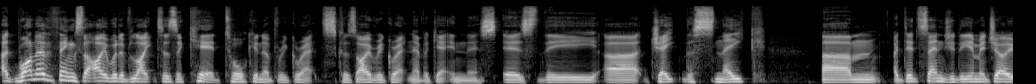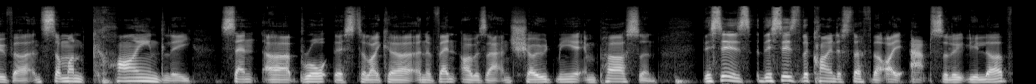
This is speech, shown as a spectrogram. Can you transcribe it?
uh, one of the things that I would have liked as a kid, talking of regrets, because I regret never getting this, is the uh, Jake the Snake. Um, I did send you the image over, and someone kindly sent uh, brought this to like a, an event I was at and showed me it in person. This is this is the kind of stuff that I absolutely love.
